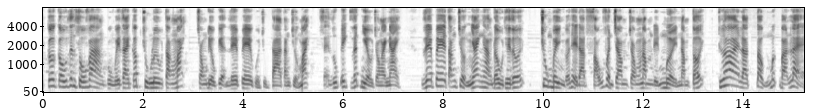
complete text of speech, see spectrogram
cơ cấu dân số vàng cùng với giai cấp trung lưu tăng mạnh trong điều kiện GDP của chúng ta tăng trưởng mạnh sẽ giúp ích rất nhiều cho ngành này. GDP tăng trưởng nhanh hàng đầu thế giới, trung bình có thể đạt 6% trong 5 đến 10 năm tới. Thứ hai là tổng mức bán lẻ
